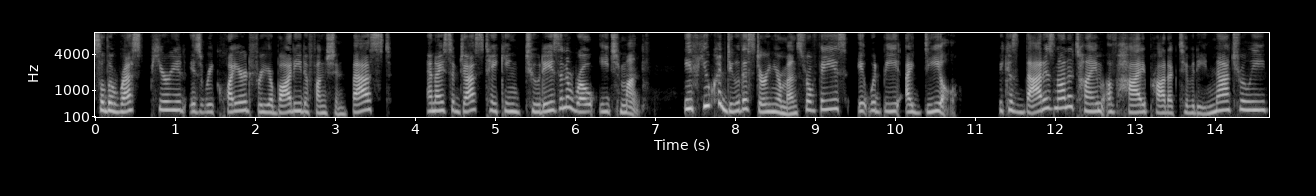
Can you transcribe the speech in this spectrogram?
So the rest period is required for your body to function best. And I suggest taking two days in a row each month. If you could do this during your menstrual phase, it would be ideal because that is not a time of high productivity naturally.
